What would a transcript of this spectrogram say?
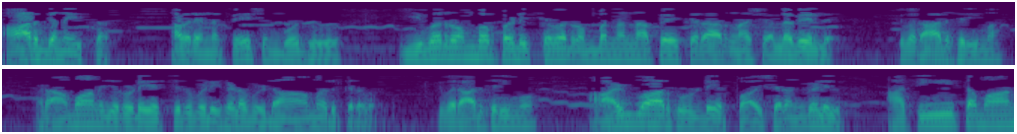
ஆர்கனைசர். அவர் என்ன பேசும்போது இவர் ரொம்ப படிச்சவர் ரொம்ப நன்னா பேசுறாருன்னா சொல்லவே இல்லை. இவர் யாரு தெரியுமா? ராமானுஜருடைய திருவடிகளை விடாம இருக்கிறவர். இவர் யாரு தெரியுமோ? ஆழ்வார்களுடைய பாசுரங்களில் அதீதமான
